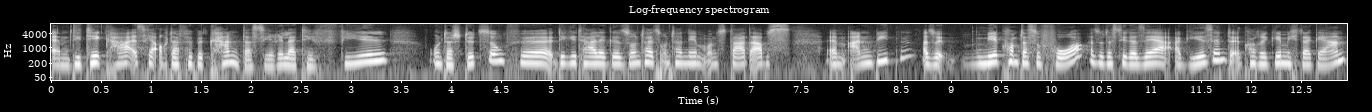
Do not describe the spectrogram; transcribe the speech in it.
Ähm, die TK ist ja auch dafür bekannt, dass sie relativ viel Unterstützung für digitale Gesundheitsunternehmen und Startups ähm, anbieten. Also mir kommt das so vor, also dass die da sehr agil sind, äh, korrigiere mich da gern.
